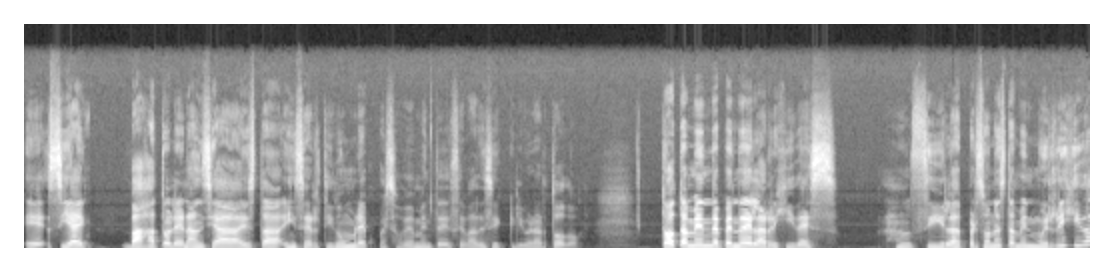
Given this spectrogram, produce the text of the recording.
Eh, si hay baja tolerancia a esta incertidumbre, pues obviamente se va a desequilibrar todo. Todo también depende de la rigidez. Si la persona es también muy rígida,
